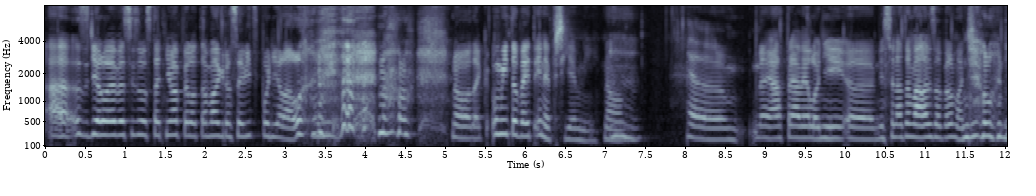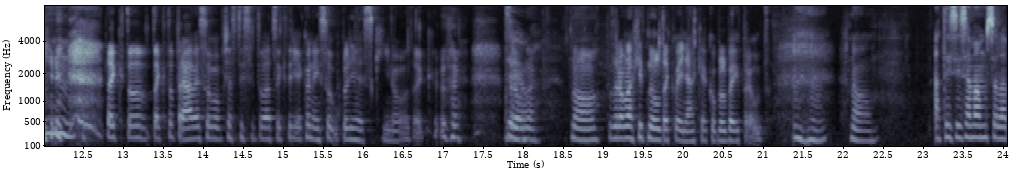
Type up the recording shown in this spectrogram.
a sdělujeme si s ostatníma pilotama, kdo se víc podělal. no, no, tak umí to být i nepříjemný, no. Mm. Um, no já právě loni, uh, mě se na to málem zabil manžel loni, mm. tak, to, tak to právě jsou občas ty situace, které jako nejsou úplně hezký, no, tak zrovna, no, zrovna chytnul takový nějaký jako blbej prout. Mm-hmm. No. A ty jsi sama musela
